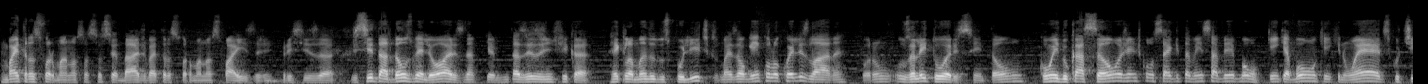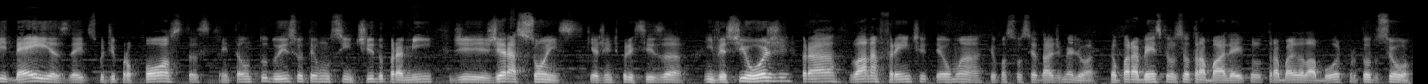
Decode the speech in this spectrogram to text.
vai transformar nossa sociedade, vai transformar nosso país. A gente precisa de cidadãos melhores, né? Porque muitas vezes a gente fica reclamando dos políticos, mas alguém colocou eles lá, né? Foram os eleitores. Então, com a educação a gente consegue também saber, bom, quem que é bom, quem que não é, discutir ideias, né, discutir propostas. Então tudo isso tem um sentido para mim de gerações que a gente precisa investir hoje para lá na frente ter uma ter uma sociedade melhor. Então parabéns pelo seu trabalho aí, pelo trabalho da Labor, por todo o seu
